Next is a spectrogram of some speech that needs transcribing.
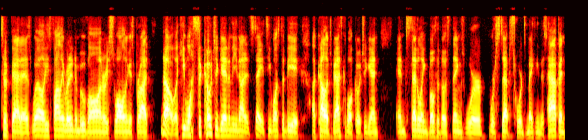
took that as well. He's finally ready to move on, or he's swallowing his pride. No, like he wants to coach again in the United States. He wants to be a, college basketball coach again, and settling both of those things were were steps towards making this happen.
